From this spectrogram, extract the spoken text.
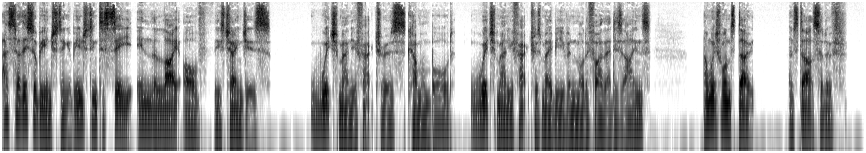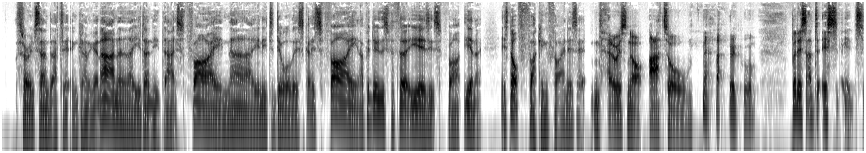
And so this will be interesting. It'll be interesting to see, in the light of these changes, which manufacturers come on board, which manufacturers maybe even modify their designs, and which ones don't, and start sort of throwing sand at it and kind of going, ah, no, no, no, you don't need that. It's fine. No, no, no, you need to do all this. It's fine. I've been doing this for 30 years. It's fine. You know, it's not fucking fine, is it? No, it's not at all. No. But it's it's it's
